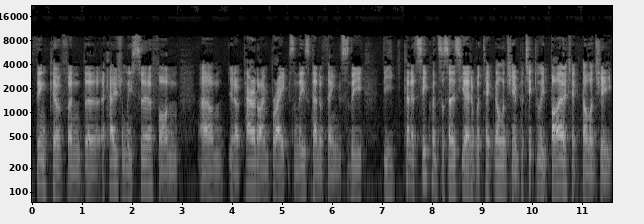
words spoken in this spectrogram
think of and uh, occasionally surf on um, you know paradigm breaks and these kind of things, the the kind of sequence associated with technology and particularly biotechnology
